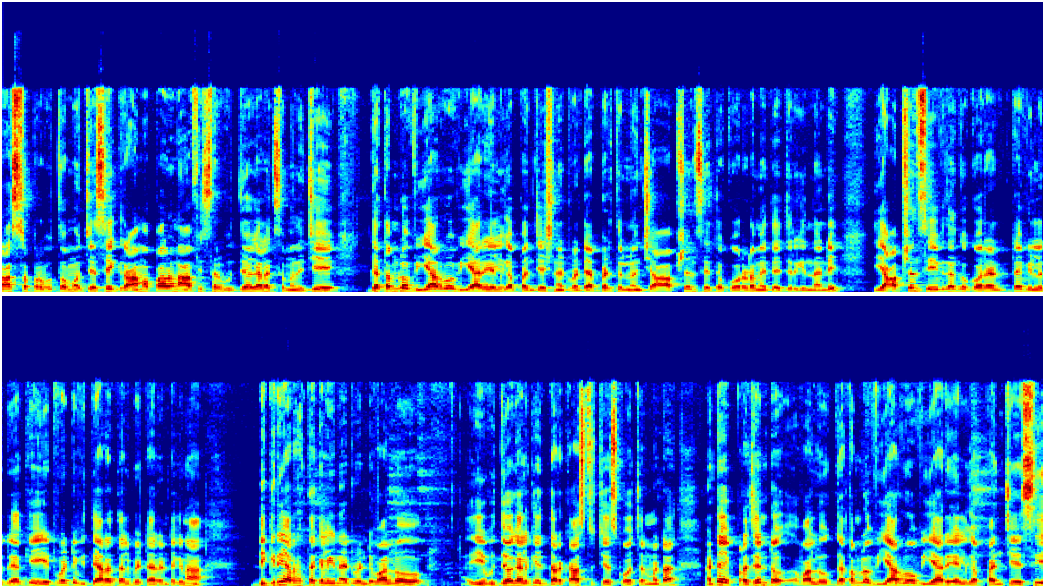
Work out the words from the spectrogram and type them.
రాష్ట్ర ప్రభుత్వం వచ్చేసి గ్రామపాలన ఆఫీసర్ ఉద్యోగాలకు సంబంధించి గతంలో విఆర్ఓ విఆర్ఏలుగా పనిచేసినటువంటి అభ్యర్థుల నుంచి ఆప్షన్స్ అయితే కోరడం అయితే జరిగిందండి. ఈ ఆప్షన్స్ ఏ విధంగా కోరారంటే వీళ్ళకి ఎటువంటి విద్యార్హతలు పెట్టారంటే కన్నా డిగ్రీ అర్హత కలిగినటువంటి వాళ్ళు ఈ ఉద్యోగాలకి దరఖాస్తు చేసుకోవచ్చు అనమాట అంటే ప్రజెంట్ వాళ్ళు గతంలో విఆర్ఓ విఆర్ఏలుగా పనిచేసి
